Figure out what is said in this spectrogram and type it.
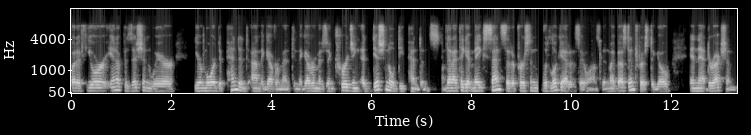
But if you're in a position where you're more dependent on the government and the government is encouraging additional dependence, then I think it makes sense that a person would look at it and say, well, it's in my best interest to go in that direction.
